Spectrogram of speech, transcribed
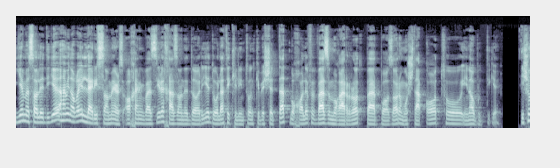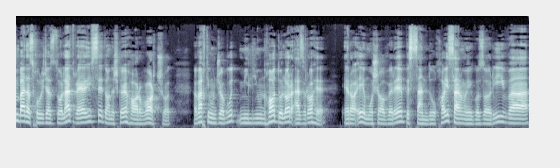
یه مثال دیگه همین آقای لری سامرز آخرین وزیر خزانه داری دولت کلینتون که به شدت مخالف وضع مقررات بر بازار مشتقات و اینا بود دیگه. ایشون بعد از خروج از دولت رئیس دانشگاه هاروارد شد و وقتی اونجا بود میلیون ها دلار از راه ارائه مشاوره به صندوق های سرمایه گذاری و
